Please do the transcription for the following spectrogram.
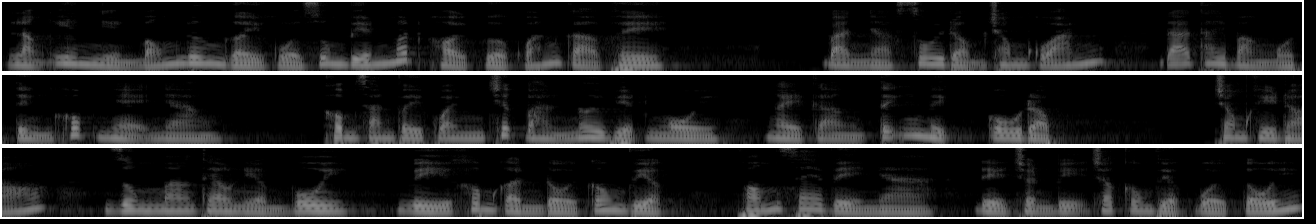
lặng yên nhìn bóng lưng gầy của Dung biến mất khỏi cửa quán cà phê. Bản nhạc sôi động trong quán đã thay bằng một tình khúc nhẹ nhàng. Không gian vây quanh chiếc bàn nơi Việt ngồi ngày càng tĩnh mịch cô độc. Trong khi đó, Dung mang theo niềm vui vì không cần đổi công việc, phóng xe về nhà để chuẩn bị cho công việc buổi tối.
